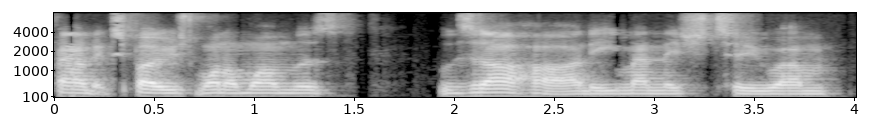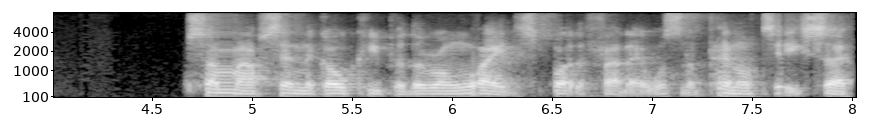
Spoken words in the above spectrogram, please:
found exposed one on one with, with Zaha, and he managed to um, somehow send the goalkeeper the wrong way, despite the fact that it wasn't a penalty. So,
